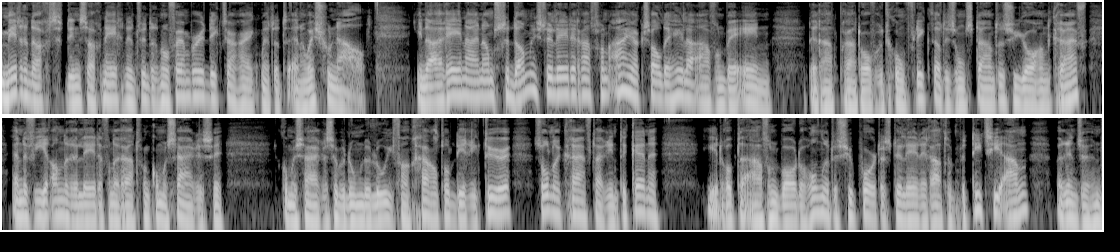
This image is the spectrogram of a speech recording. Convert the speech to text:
Middernacht, dinsdag 29 november, Dikter Hark met het NOS-journaal. In de Arena in Amsterdam is de ledenraad van Ajax al de hele avond bijeen. De raad praat over het conflict dat is ontstaan tussen Johan Cruijff... en de vier andere leden van de Raad van Commissarissen. De commissarissen benoemden Louis van Gaal tot directeur... zonder Cruijff daarin te kennen. Eerder op de avond boden honderden supporters de ledenraad een petitie aan... waarin ze hun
